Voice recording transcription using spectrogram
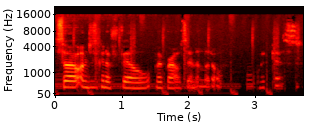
So I'm just gonna fill my brows in a little with this.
